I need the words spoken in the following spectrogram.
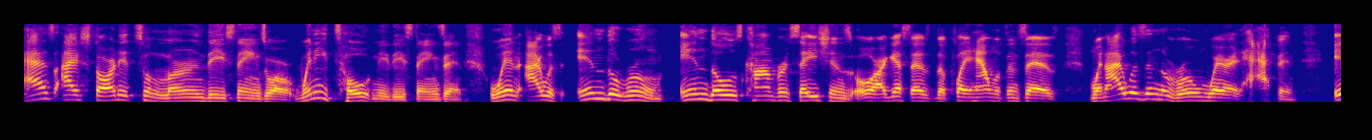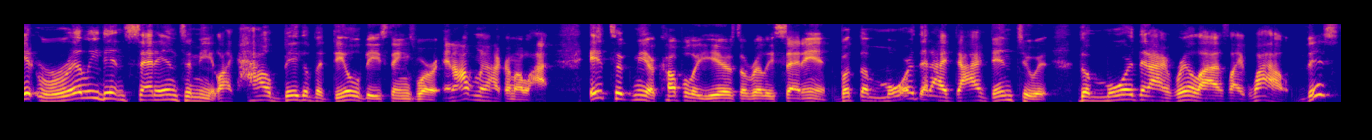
as I started to learn these things, or when he told me these things, and when I was in the room in those conversations, or I guess as the play Hamilton says, when I was in the room where it happened, it really didn't set into me like how big of a deal these things were. And I'm not gonna lie, it took me a couple of years to really set in. But the more that I dived into it, the more that I realized, like, wow, this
